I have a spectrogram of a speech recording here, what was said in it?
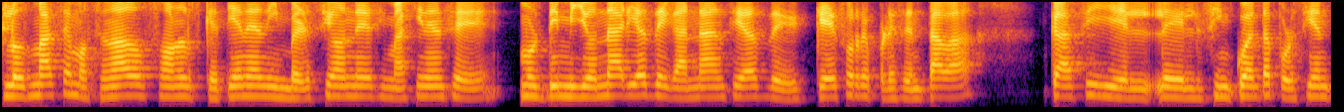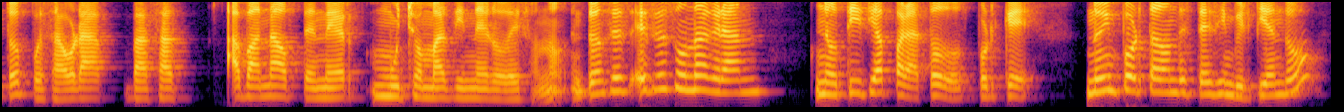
los más emocionados son los que tienen inversiones, imagínense, multimillonarias de ganancias, de que eso representaba casi el, 50%, pues ahora vas a, van a obtener mucho más dinero de eso, ¿no? Entonces, eso es una gran noticia para todos, porque no importa dónde estés invirtiendo,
